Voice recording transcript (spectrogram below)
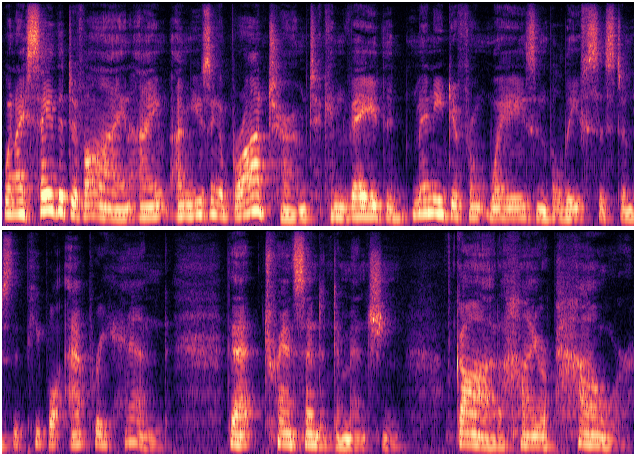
when I say the divine, I'm, I'm using a broad term to convey the many different ways and belief systems that people apprehend that transcendent dimension of God, a higher power,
